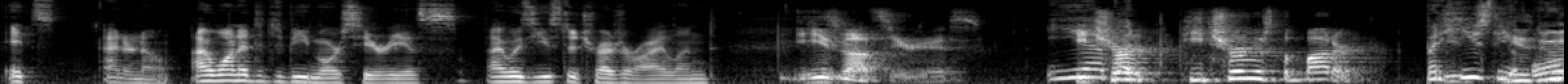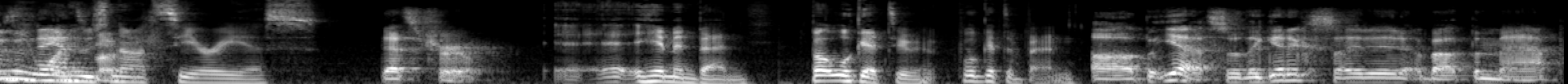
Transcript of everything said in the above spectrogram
it's I don't know. I wanted it to be more serious. I was used to Treasure Island. he's not serious. Yeah, he, churn- he churns the butter. But He- he's the only one who's not serious. That's true. Him and Ben. But we'll get to it. We'll get to Ben. Uh, but yeah, so they get excited about the map,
